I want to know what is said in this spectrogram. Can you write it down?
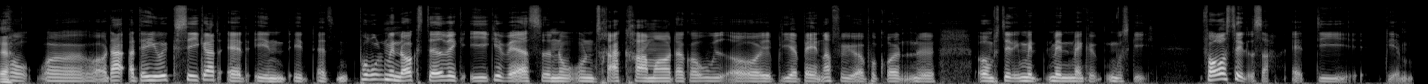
Ja. Hvor, øh, og, der, og det er jo ikke sikkert, at en, et, altså, Polen vil nok stadigvæk ikke være sådan nogle trækrammer, der går ud og øh, bliver bannerfører på grøn øh, omstilling, men, men man kan måske forestille sig, at de bliver en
